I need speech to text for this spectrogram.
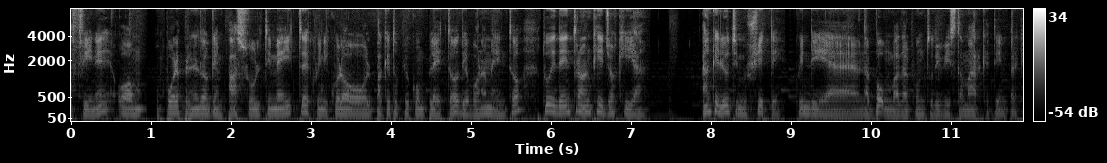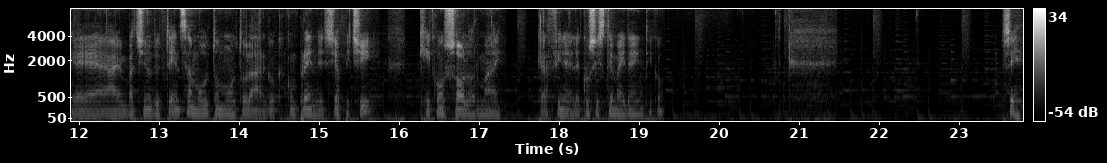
fine, oppure prendendo il Game Pass Ultimate, quindi quello, il pacchetto più completo di abbonamento, tu hai dentro anche i giochi IA, anche gli ultimi usciti, quindi è una bomba dal punto di vista marketing perché hai un bacino di utenza molto molto largo che comprende sia PC che console ormai, che alla fine l'ecosistema è identico. Sì,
